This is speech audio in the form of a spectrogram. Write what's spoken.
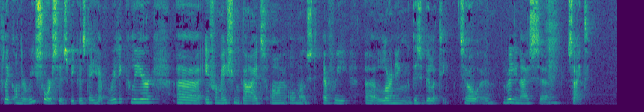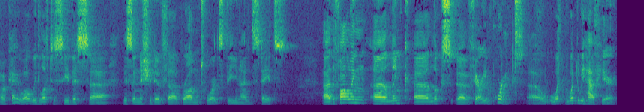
click on the resources because they have really clear uh, information guides on almost every uh, learning disability. So, uh, really nice uh, site. Okay, well, we'd love to see this uh, this initiative uh, broaden towards the United States. The following link looks very important. what what do we have here?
